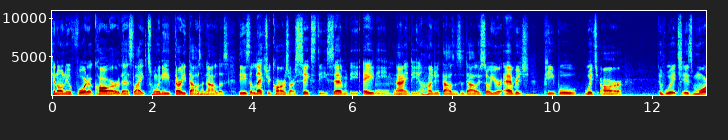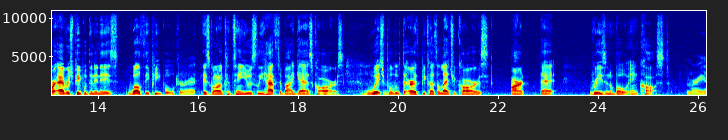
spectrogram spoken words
can only afford a car that's like twenty, thirty thousand dollars. These electric cars are 60, 70, 80, mm-hmm. 90, a hundred thousands of dollars. So your average people, which are which is more average people than it is wealthy people, correct, is going to continuously have to buy gas cars, mm-hmm. which pollute the earth because electric cars aren't that reasonable in cost. Right,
